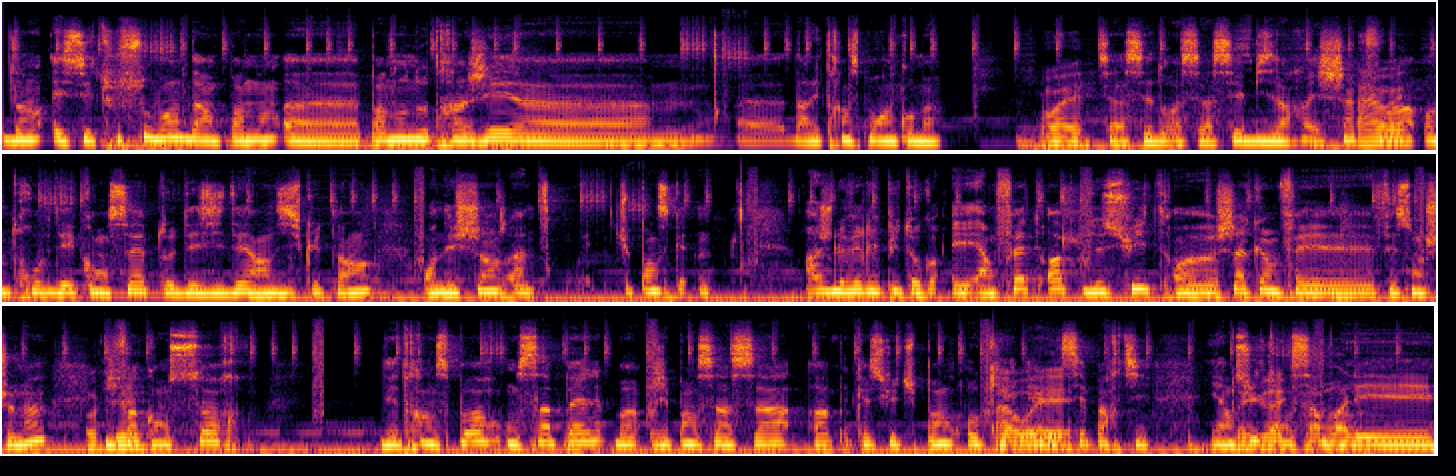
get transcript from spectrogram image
Dans- et c'est tout souvent dans- pendant, euh, pendant nos trajets euh, euh, dans les transports en commun. Ouais. C'est assez drôle, c'est assez bizarre. Et chaque Ah fois, ouais on trouve des concepts ou des idées en discutant. On échange. Ah, tu penses que. Ah, je le verrai plutôt. Et en fait, hop, de suite, chacun fait, fait son chemin. Une fois qu'on sort des transports, on s'appelle. Bon, j'ai pensé à ça. Hop, qu'est-ce que tu penses? Ok, Ah ouais. et c'est parti. Et ensuite, on s'envoie les,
